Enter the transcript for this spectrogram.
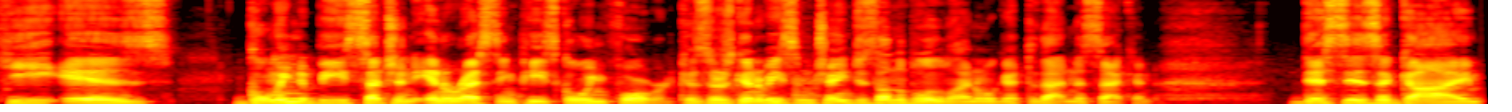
He is going to be such an interesting piece going forward because there's going to be some changes on the blue line. We'll get to that in a second. This is a guy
